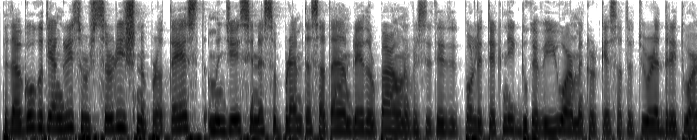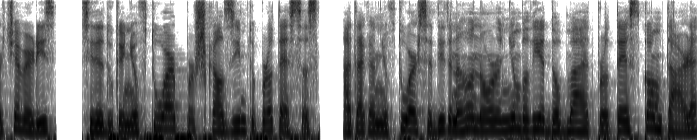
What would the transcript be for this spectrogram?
Pedagogët janë ngritur sërish në protestë, mëngjesin e së premtes ata janë mbledhur para Universitetit Politeknik duke vijuar me kërkesat e tyre drejtuar qeverisë, si dhe duke njoftuar për shkallëzim të protestës. Ata kanë njoftuar se ditën e hënë orën 11 do mbahet protestë kombëtare,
